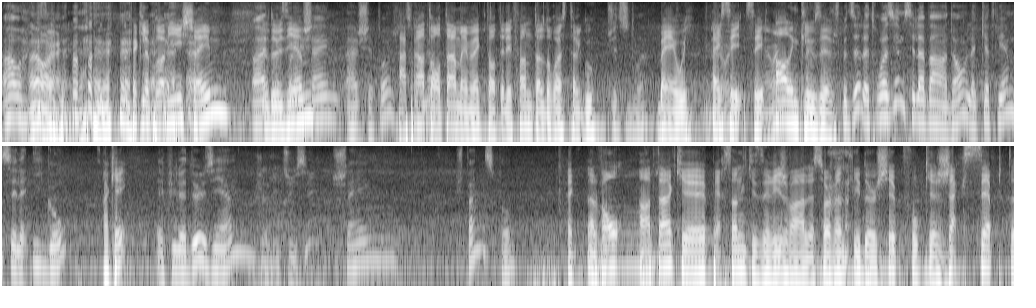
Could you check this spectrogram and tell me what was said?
Ah ouais. Ouais, ouais. fait que le premier, shame. Ouais, le deuxième, Shame. Ah, je sais pas. apprends ton temps, même avec ton téléphone, t'as le droit si t'as le goût. droit? J'ai-tu le droit? Ben oui. Hey, c'est c'est Ben oui. all inclusive. Je peux te dire, le troisième, c'est l'abandon. Le quatrième, c'est le ego. OK? Et puis le deuxième, Je l'ai-tu ici? shame. Je pense pas. Dans le fond, en tant que personne qui se dirige vers le servant leadership, il faut que j'accepte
